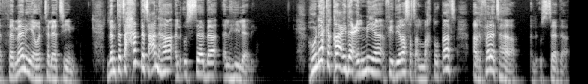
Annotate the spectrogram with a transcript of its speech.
الثمانية والثلاثين. لم تتحدث عنها الأستاذة الهلالي. هناك قاعدة علمية في دراسة المخطوطات أغفلتها الأستاذة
